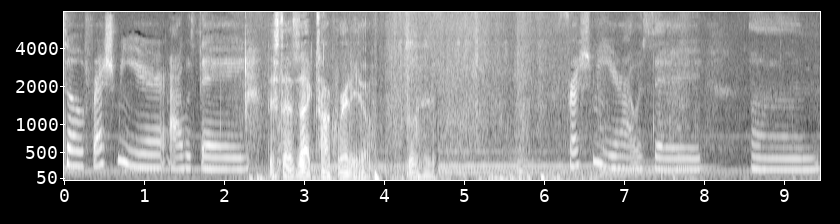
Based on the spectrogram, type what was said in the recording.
So freshman year, I would say. This is Zach Talk Radio. Go ahead. Freshman year, I would say. Um,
